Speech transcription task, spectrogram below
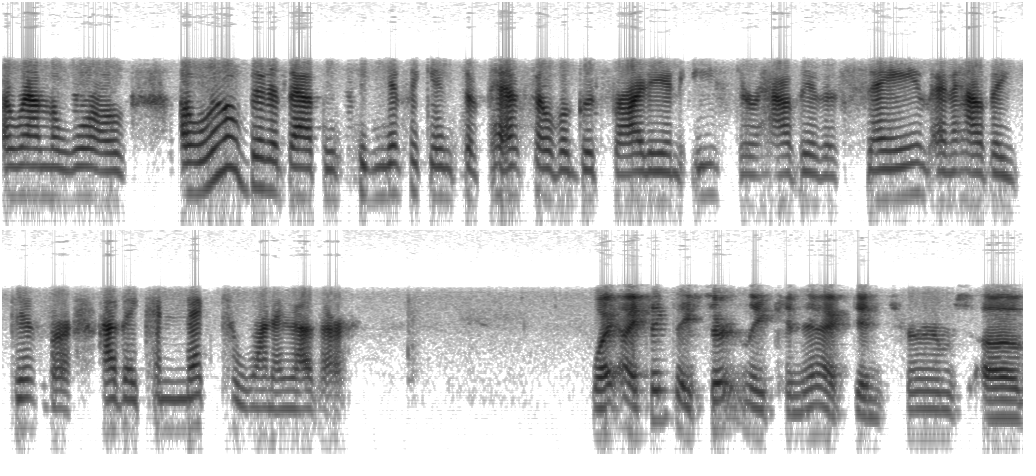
around the world, a little bit about the significance of Passover, Good Friday, and Easter, how they're the same and how they differ, how they connect to one another. Well, I think they certainly connect in terms of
